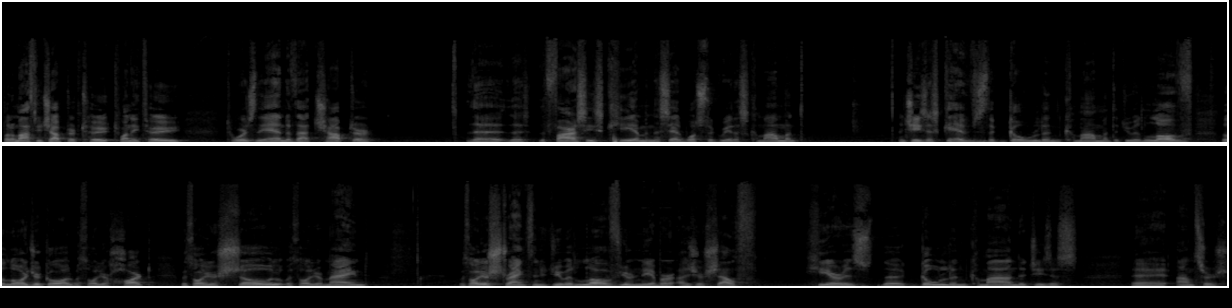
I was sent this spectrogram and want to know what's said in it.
But in Matthew chapter two, 22, towards the end of that chapter, the, the, the Pharisees came and they said, What's the greatest commandment? And Jesus gives the golden commandment that you would love the Lord your God with all your heart, with all your soul, with all your mind, with all your strength, and that you would love your neighbor as yourself. Here is the golden command that Jesus uh, answers.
